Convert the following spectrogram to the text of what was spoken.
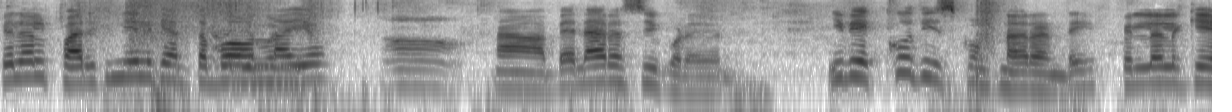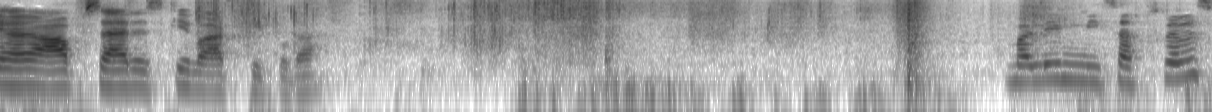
పిల్లలు పరికినీళ్ళకి ఎంత బాగున్నాయో. బెనారసీ కూడా ఇవి ఎక్కువ తీసుకుంటున్నారండి. పిల్లలకి హాఫ్ శారీస్కి వాటికి కూడా. మళ్ళీ మీ సబ్స్క్రైబర్స్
